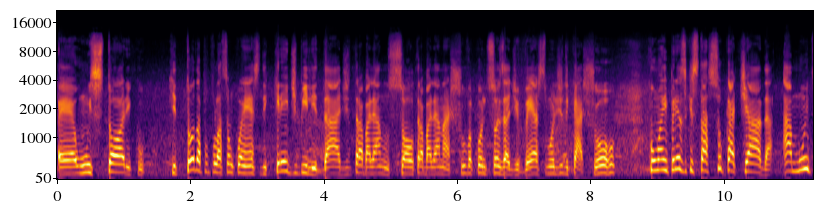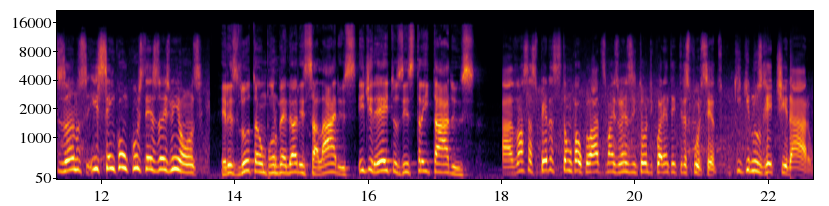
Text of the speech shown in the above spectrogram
é, um histórico que toda a população conhece de credibilidade, de trabalhar no sol, trabalhar na chuva, condições adversas, mordido de cachorro, com uma empresa que está sucateada há muitos anos e sem concurso desde 2011. Eles lutam por melhores salários e direitos estreitados. As nossas perdas estão calculadas mais ou menos em torno de 43%. O que, que nos retiraram?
